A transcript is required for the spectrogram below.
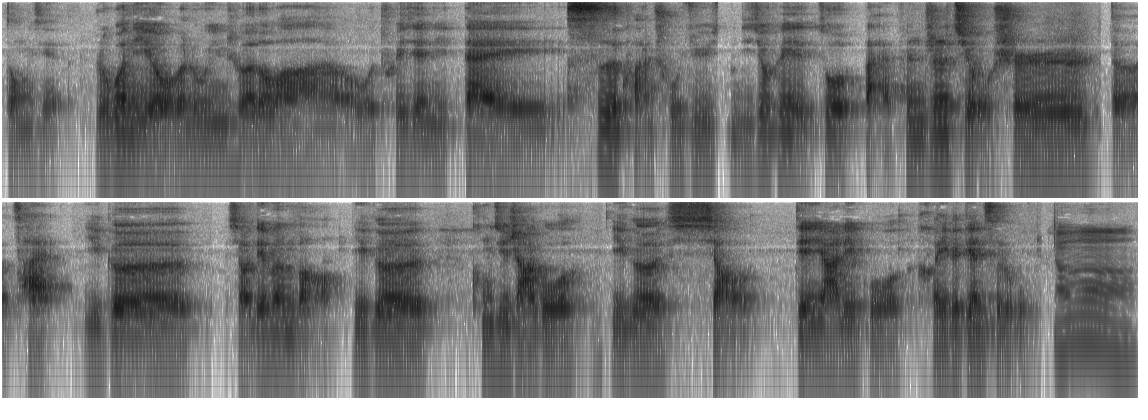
东西。如果你有个露营车的话，我推荐你带四款厨具，你就可以做百分之九十的菜。一个小电饭煲，一个空气炸锅，一个小电压力锅和一个电磁炉。啊，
